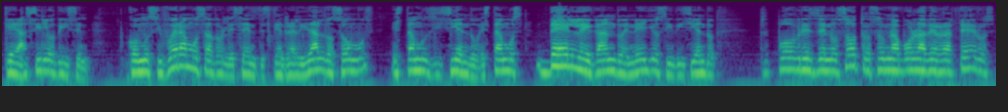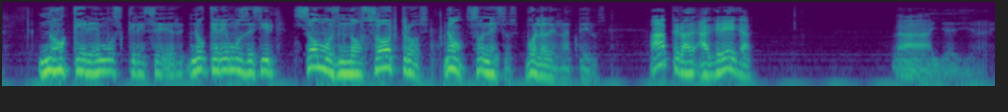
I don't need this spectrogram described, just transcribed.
que así lo dicen, como si fuéramos adolescentes, que en realidad lo somos, estamos diciendo, estamos delegando en ellos y diciendo, pobres de nosotros, son una bola de rateros. No queremos crecer, no queremos decir, somos nosotros. No, son esos, bola de rateros. Ah, pero agrega, Ay, ay, ay.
